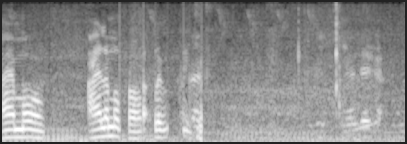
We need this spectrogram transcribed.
ఆయమ్మ Legal.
